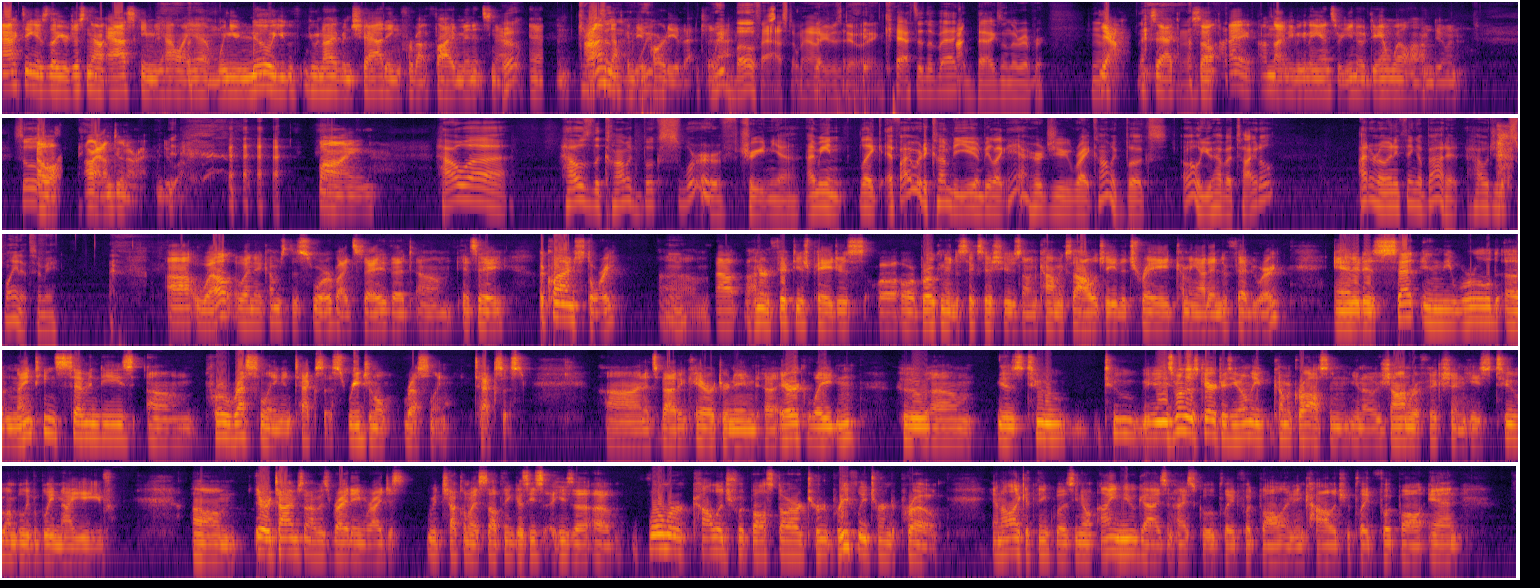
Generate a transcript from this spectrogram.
acting as though you're just now asking me how I am, when you know you you and I have been chatting for about five minutes now, Well, and I'm not going to be we- a party of that today. We both asked him how he was doing. Cats in the bag, bags in the river. Yeah, exactly. So I I'm not even going to answer. You know damn well how I'm doing. So Oh, well, all right. I'm doing all right. I'm doing well. Fine. how uh how's the comic book Swerve treating you? I mean, like if I were to come to you and be like, "Hey, I heard you write comic books. Oh, you have a title? I don't know anything about it. How would you explain it to me?" Uh, well, when it comes to Swerve, I'd say that um, it's a, a crime story, um, about 150-ish pages, or, or broken into six issues on Comixology, the trade coming out end of February, and it is set in the world of 1970s um, pro wrestling in Texas, regional wrestling, Texas, uh, and it's about a character named uh, Eric Layton, who um, is too too. He's one of those characters you only come across in you know genre fiction. He's too unbelievably naive. Um, there are times when I was writing where I just would chuckle myself because he's he's a, a former college football star, briefly turned pro, and all I could think was, you know, I knew guys in high school who played football and in college who played football, and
